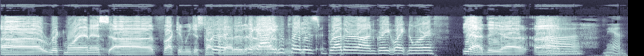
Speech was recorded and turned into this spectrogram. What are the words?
go. Uh, Rick Moranis, uh, fucking, we just talked the, about it. the guy uh, who played his brother on Great White North. Yeah, the uh, um, uh, man,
